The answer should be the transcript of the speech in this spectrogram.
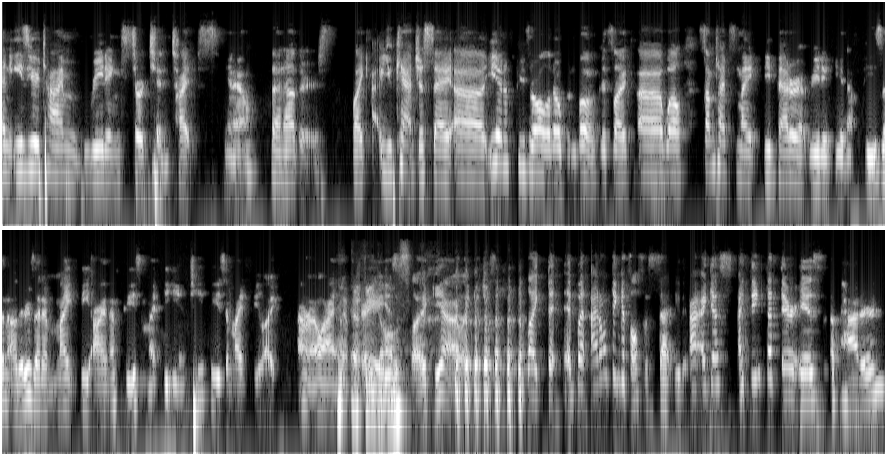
an easier time reading certain types, you know, than others. Like you can't just say uh, ENFPs are all an open book. It's like, uh, well, some types might be better at reading ENFPs than others, and it might be INFPs, it might be ENTPs, it might be like I don't know INFJs. Like yeah, like it just like the, but i don't think it's also set either I, I guess i think that there is a pattern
